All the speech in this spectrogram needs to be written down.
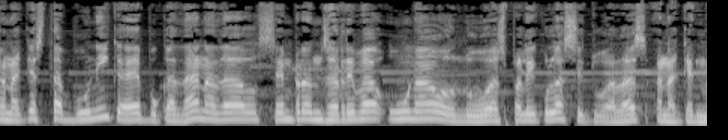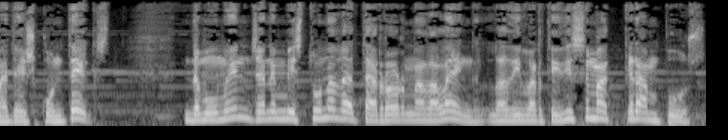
en aquesta bonica època de Nadal sempre ens arriba una o dues pel·lícules situades en aquest mateix context. De moment ja n'hem vist una de terror nadalenc, la divertidíssima Krampus,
